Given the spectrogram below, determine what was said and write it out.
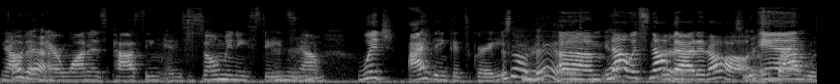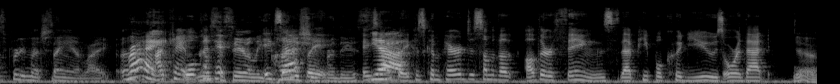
now Oh, that yeah. marijuana is passing in so many states now, which I think it's great. it's not bad. um, No, it's not Yeah. bad at all. Which and Bob was pretty much saying, like, uh, Right. I can't Well, compa- necessarily exactly, punish you for this. Exactly, Yeah. because compared to some of the other things that people could use, or that yeah.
